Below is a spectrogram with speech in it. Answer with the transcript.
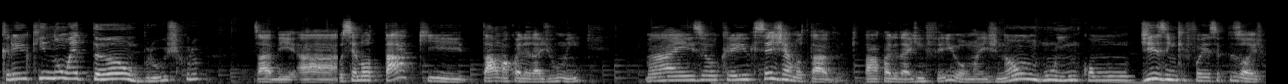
creio que não é tão brusco, sabe? A você notar que tá uma qualidade ruim, mas eu creio que seja notável que tá uma qualidade inferior, mas não ruim como dizem que foi esse episódio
